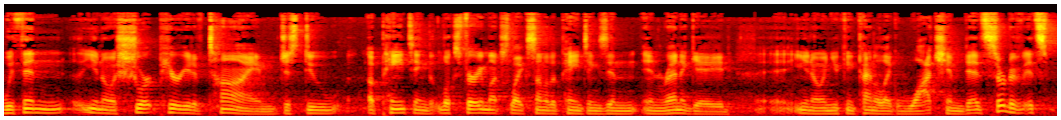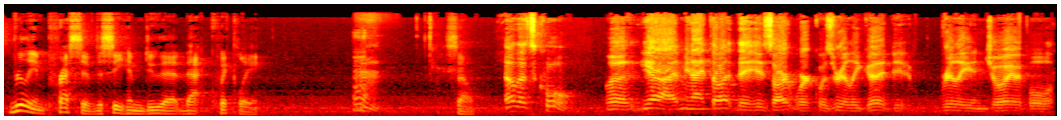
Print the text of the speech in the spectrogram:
within you know a short period of time just do a painting that looks very much like some of the paintings in in Renegade you know and you can kind of like watch him it's sort of it's really impressive to see him do that that quickly. Hmm. so. Oh that's cool. Well yeah i mean i thought that his artwork was really good really enjoyable.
